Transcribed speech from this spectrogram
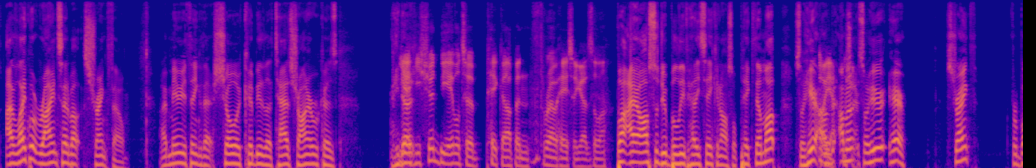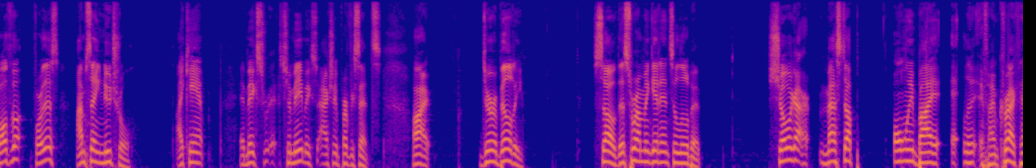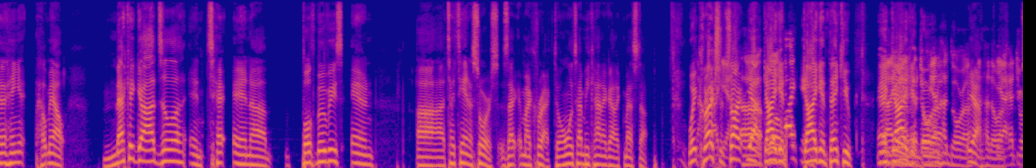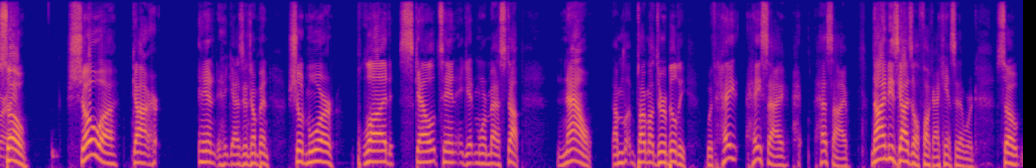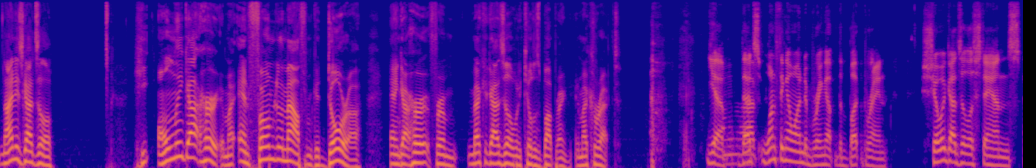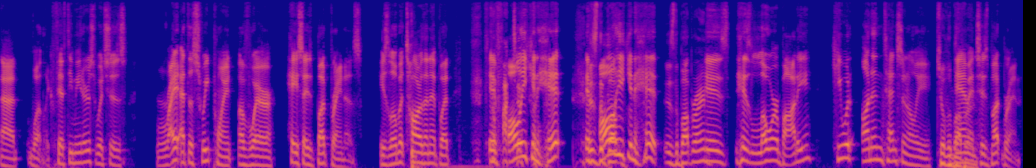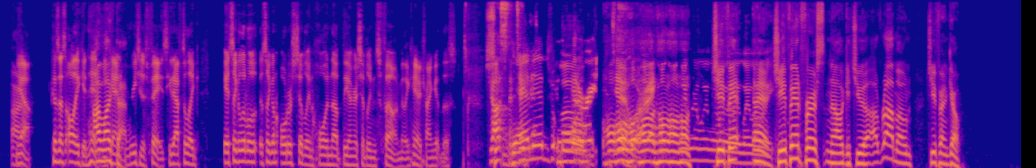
I like what Ryan said about strength, though. I made me think that Showa could be the tad stronger because he yeah, does. he should be able to pick up and throw Heisei Godzilla. But I also do believe Heisei can also pick them up. So here, Oh, I'm, yeah, I'm gonna, so here, here, strength for both of them, for this. I'm saying neutral. I can't. It makes to me it makes actually perfect sense. All right, durability. So this is where I'm gonna get into a little bit. Showa got messed up only by, if I'm correct, hang it, help me out. Mecha Godzilla and te- and uh, both movies and uh Titanosaurus. Is that am I correct? The only time he kind of got like messed up. Wait, No, correction. Gigan. Sorry, Uh, yeah, well, Gigan, Gigan. Gigan. Thank you. And yeah, Gigan. yeah, and Hedorah. Yeah. And Hedorah. Yeah, Hedorah. So Showa got her, and hey guys, gonna jump in. Showed more blood, skeleton, and get more messed up. Now I'm, talking about durability with Hey Heisei Hesai 90s Godzilla. Fuck, I can't say that word. So 90s Godzilla. He only got hurt in my, and foamed to the mouth from Ghidorah, and got hurt from Mecha Godzilla when he killed his butt brain. Am I correct? Yeah, that's one thing I wanted to bring up the butt brain. Showa Godzilla stands at what, like 50 meters, which is right at the sweet point of where Heisei's butt brain is. He's a little bit taller than it, but if all he can hit, if the all butt- he can hit Is the butt brain is his lower body, he would unintentionally kill the butt damage brain? his butt brain. All right. Yeah, because that's all he can hit. I He like can't that. Reach his face. He'd have to like. It's like a little. It's like an older sibling holding up the younger sibling's phone. Be like, here, try and get this. Justin, take Damage into or consideration Hold, hold, hold, hold on, hold on, hold on. G fan. G fan first, and I'll get you uh, Ramon. G fan, go.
